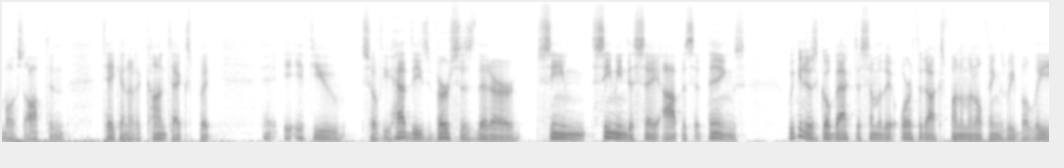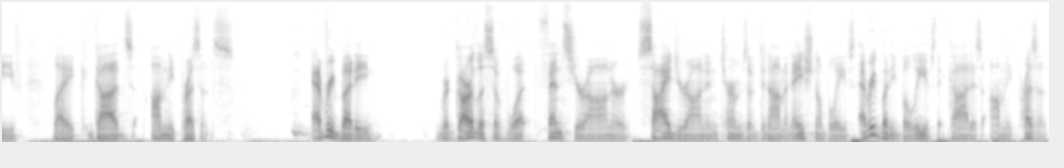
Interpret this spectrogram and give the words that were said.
most often taken out of context. But eh, if you so if you have these verses that are seem seeming to say opposite things, we can just go back to some of the orthodox fundamental things we believe, like God's omnipresence. Everybody regardless of what fence you're on or side you're on in terms of denominational beliefs, everybody believes that God is omnipresent.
